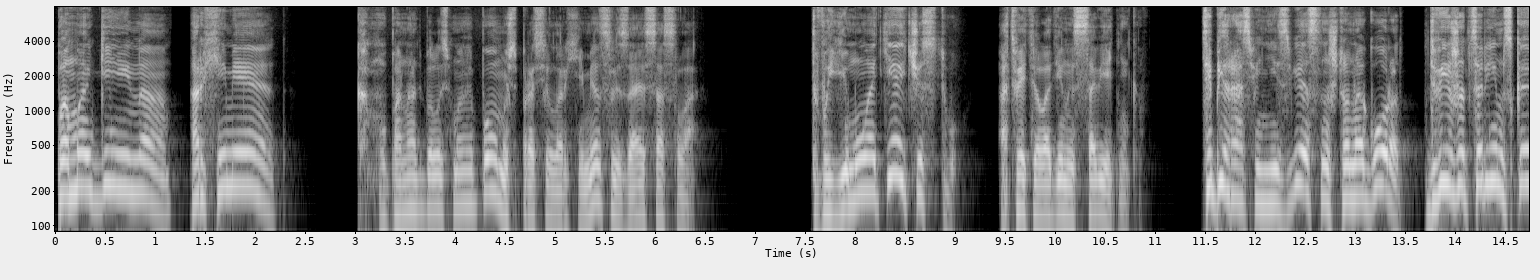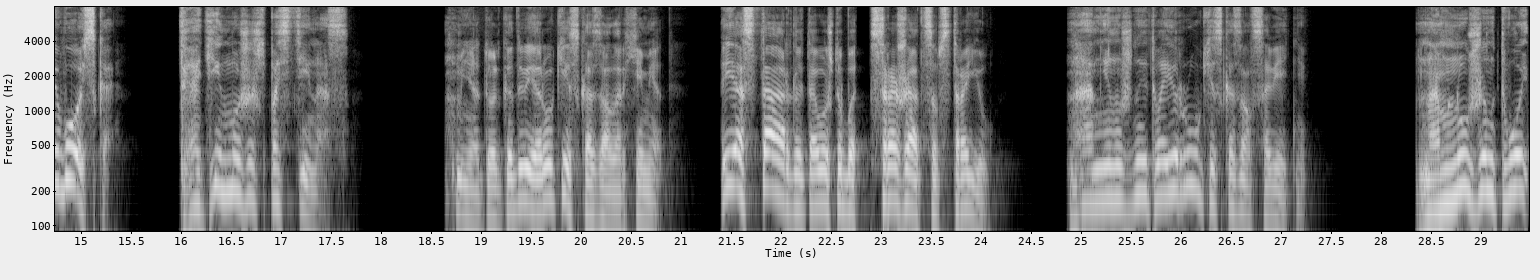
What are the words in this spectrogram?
«Помоги нам! Архимед!» «Кому понадобилась моя помощь?» — спросил Архимед, слезая со сла. «Твоему отечеству!» — ответил один из советников. «Тебе разве не известно, что на город движется римское войско? Ты один можешь спасти нас!» «У меня только две руки», — сказал Архимед. «Я стар для того, чтобы сражаться в строю». «Нам не нужны твои руки», — сказал советник. «Нам нужен твой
